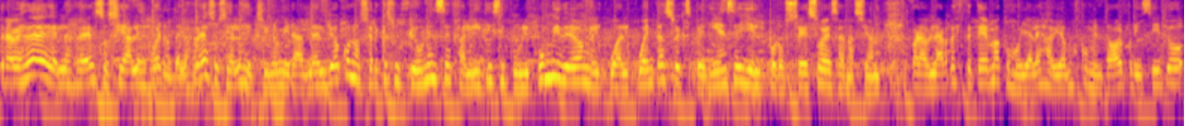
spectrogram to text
través de las redes sociales, bueno, de las redes sociales de Chino Miranda, él dio a conocer que sufrió una encefalitis y publicó un video en el cual cuenta su experiencia y el proceso de sanación. Para hablar de este tema, como ya les habíamos comentado al principio,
